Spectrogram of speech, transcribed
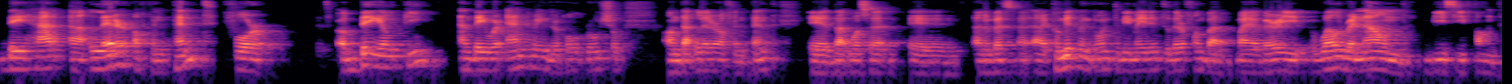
they had a letter of intent for a big LP and they were anchoring their whole roadshow on that letter of intent. Uh, that was a, a invest, a commitment going to be made into their fund by, by a very well-renowned VC fund,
